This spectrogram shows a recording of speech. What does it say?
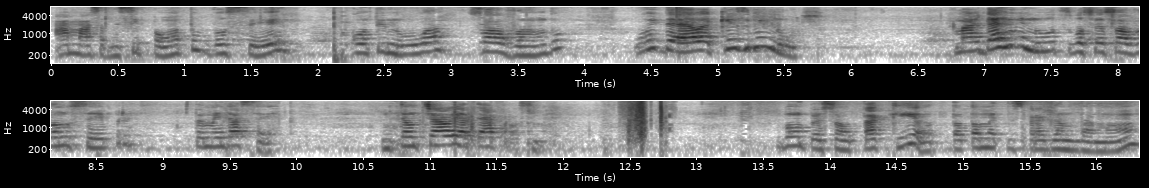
A massa nesse ponto, você continua sovando. O ideal é 15 minutos. Mais 10 minutos você sovando sempre, também dá certo. Então, tchau e até a próxima. Bom, pessoal, tá aqui, ó, totalmente desfregando da mão.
